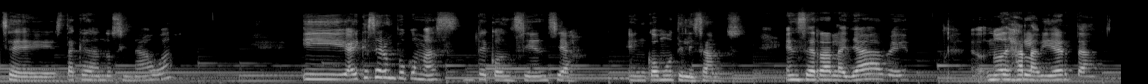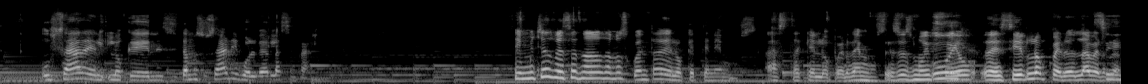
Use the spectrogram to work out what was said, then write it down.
se está quedando sin agua. Y hay que ser un poco más de conciencia en cómo utilizamos. Encerrar la llave, no dejarla abierta, usar lo que necesitamos usar y volverla a cerrar. Sí, muchas veces no nos damos cuenta de lo que tenemos hasta que lo perdemos. Eso es muy feo decirlo, pero es la verdad.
